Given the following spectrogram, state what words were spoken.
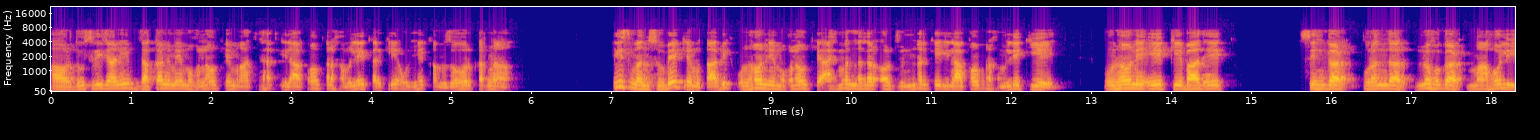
और दूसरी जानब दक्कन में मुगलों के मातहत इलाकों पर हमले करके उन्हें कमज़ोर करना। इस मंसूबे के मुताबिक उन्होंने मुगलों के अहमदनगर और जुन्नर के इलाकों पर हमले किए। उन्होंने एक के बाद एक सिंहगढ़, पुरंदर, लोहगढ़, माहोली,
